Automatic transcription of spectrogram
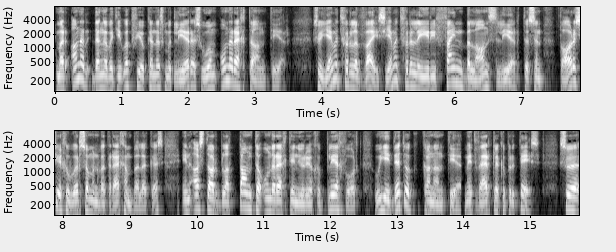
Maar ander dinge wat jy ook vir jou kinders moet leer is hoe om onreg te hanteer. So jy moet vir hulle wys, jy moet vir hulle hierdie fyn balans leer tussen waar is jy gehoorsaam en wat reg en billik is en as daar blaatante onreg teenoor jou gepleeg word, hoe jy dit ook kan hanteer met werklike protes. So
